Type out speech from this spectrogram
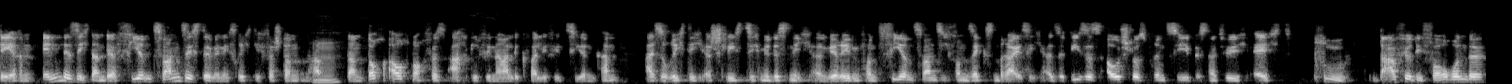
deren Ende sich dann der 24., wenn ich es richtig verstanden habe, mhm. dann doch auch noch fürs Achtelfinale qualifizieren kann. Also richtig erschließt sich mir das nicht. Also wir reden von 24 von 36. Also dieses Ausschlussprinzip ist natürlich echt puh, dafür die Vorrunde,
